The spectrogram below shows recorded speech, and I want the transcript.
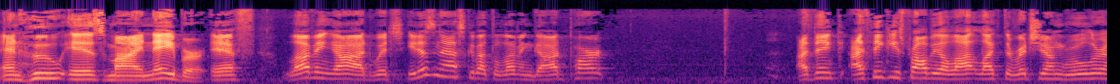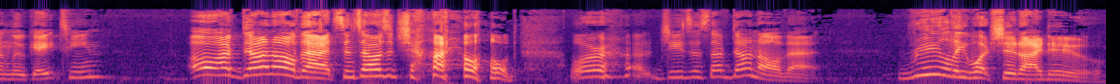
and who is my neighbor? If loving God, which he doesn't ask about the loving God part. I think I think he's probably a lot like the rich young ruler in Luke 18. Oh, I've done all that since I was a child. Lord Jesus, I've done all that. Really, what should I do?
